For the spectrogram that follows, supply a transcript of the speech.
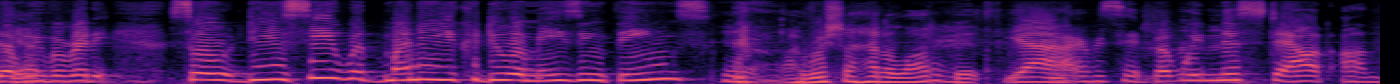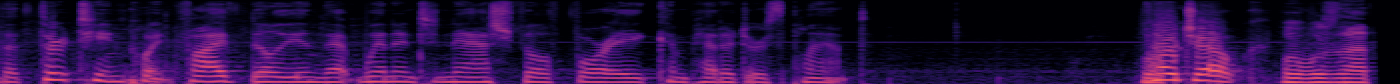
that Yep. we've already. So, do you see with money you could do amazing things? Yeah, I wish I had a lot of it. Yeah. I would say, but we missed out on the 13.5 billion that went into Nashville for a competitor's plant. No joke. What was that?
